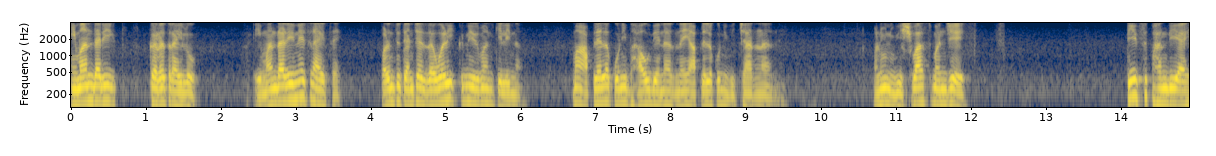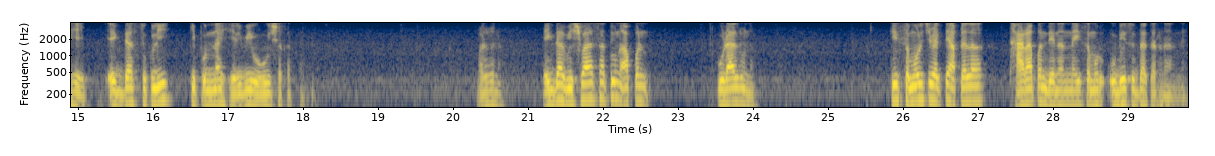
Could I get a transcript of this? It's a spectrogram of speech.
इमानदारी करत राहिलो. इमानदारीनेच राहायचं आहे परंतु त्यांच्या जवळीक निर्माण केली ना मग आपल्याला कोणी भाव देणार नाही आपल्याला कोणी विचारणार नाही. म्हणून विश्वास म्हणजे तीच फांदी आहे. एकदा सुकली की पुन्हा हिरवी होऊ शकत नाही. बरोबर ना? एकदा विश्वासातून आपण उडालो ना की समोरची व्यक्ती आपल्याला थारा पण देणार नाही समोर उभेसुद्धा करणार नाही.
